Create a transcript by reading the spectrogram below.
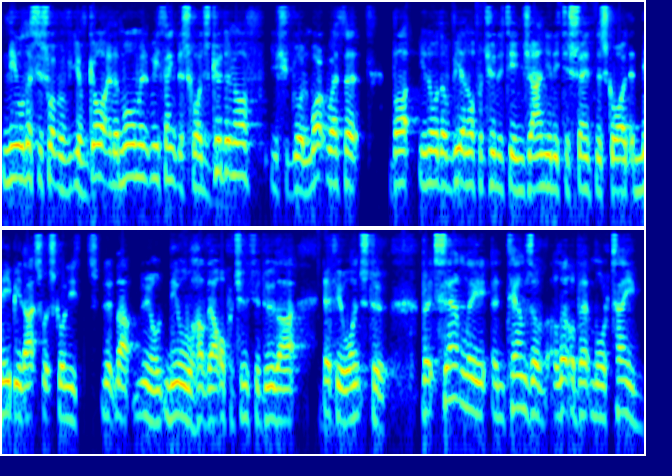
Neil, this is what you've got at the moment. We think the squad's good enough. You should go and work with it. But you know there'll be an opportunity in January to strengthen the squad, and maybe that's what's going to that you know Neil will have that opportunity to do that if he wants to. But certainly in terms of a little bit more time,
